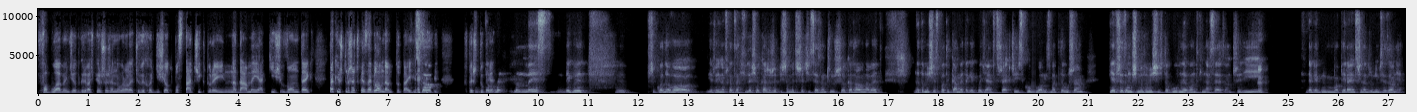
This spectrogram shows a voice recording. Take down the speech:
fabuła będzie odgrywać pierwszorzędną rolę? Czy wychodzi się od postaci, której nadamy jakiś wątek? Tak już troszeczkę zaglądam tutaj to, w tę sztukę. No my, no my jakby przykładowo, jeżeli na przykład za chwilę się okaże, że piszemy trzeci sezon, czy już się okazało nawet, no to my się spotykamy, tak jak powiedziałem, w trzech, czyli z Kubą i z Mateuszem Pierwsze, co musimy wymyślić, to główne wątki na sezon, czyli mhm. tak jak opierając się na drugim sezonie.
